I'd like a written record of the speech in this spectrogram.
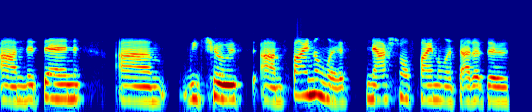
um, that then um, we chose um, finalists, national finalists out of those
